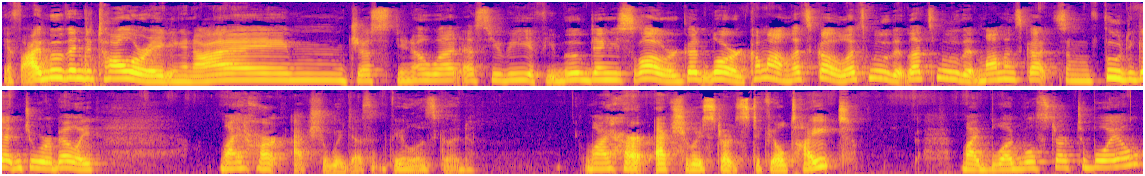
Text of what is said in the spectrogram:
If I move into tolerating and I'm just, you know what, SUV, if you moved any slower, good Lord, come on, let's go, let's move it, let's move it. Mama's got some food to get into her belly my heart actually doesn't feel as good. My heart actually starts to feel tight. My blood will start to boil.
